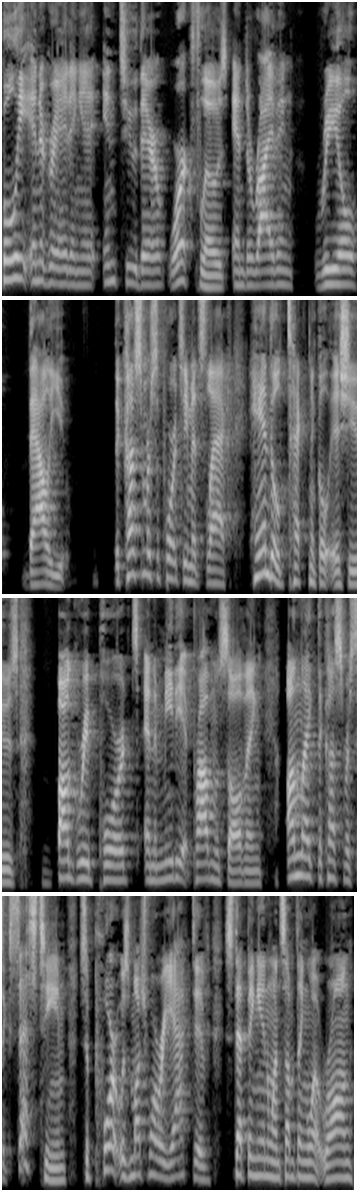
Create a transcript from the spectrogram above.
fully integrating it into their workflows and deriving real value. The customer support team at Slack handled technical issues, bug reports, and immediate problem solving. Unlike the customer success team, support was much more reactive, stepping in when something went wrong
